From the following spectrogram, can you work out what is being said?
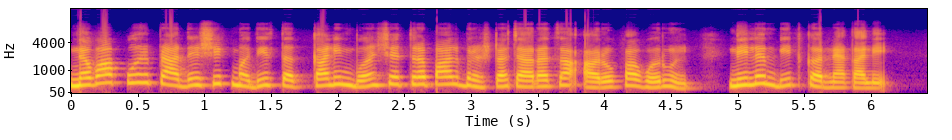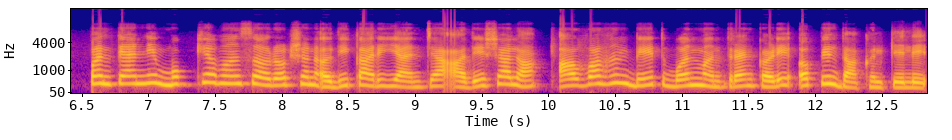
नवापूर प्रादेशिक मधील तत्कालीन वन क्षेत्रपाल भ्रष्टाचाराचा आरोपावरून निलंबित करण्यात आले. पण त्यांनी मुख्य वन संरक्षण अधिकारी यांच्या आदेशाला आव्हान देत वन मंत्र्यांकडे अपील दाखल केले.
